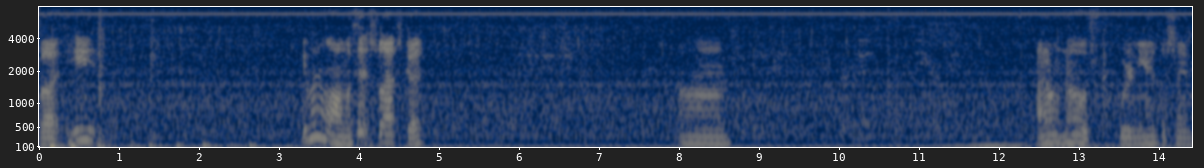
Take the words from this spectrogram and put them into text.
But he he went along with it, so that's good. Um I don't know if we're near the same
